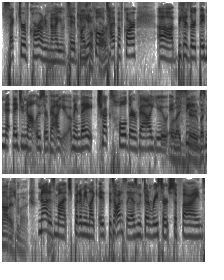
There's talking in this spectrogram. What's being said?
sector of car. I don't even know how you would say it. Vehicle type of car, type of car uh, because they ne- they do not lose their value. I mean, they trucks hold their value. Well, it they seems, do, but not as much. Not as much, but I mean, like it, it's honestly as we've done research to find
